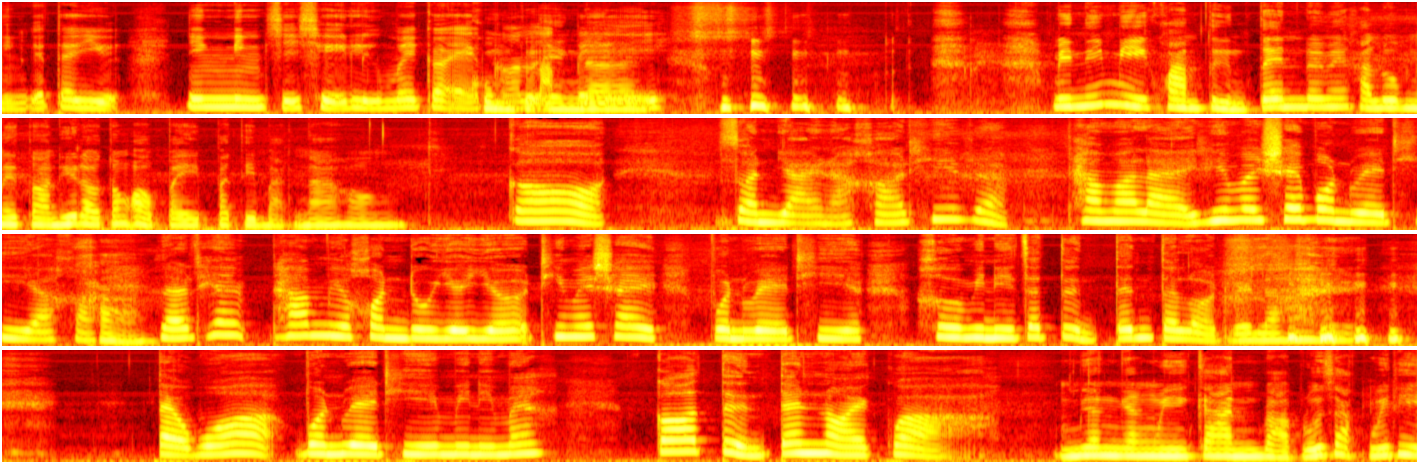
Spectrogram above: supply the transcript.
นิกก็จะอยู่นิ่งๆเฉยๆหรือไม่ก็แอบคุมนอนตัวหลัเอบงไปได้เลยมินนี่มีความตื่นเต้นด้วยไหมคะลูกในตอนที่เราต้องออกไปปฏิบัติหน้าห้อง ก็ ส่วนใหญ่นะคะที่แบบทำอะไรที่ไม่ใช่บนเวทีอะค่ะค่ะแล้วที่ถ้ามีคนดูเยอะๆ ที่ไม่ใช่บนเวที คือมินิจะตื่นเต้นตลอดเวลา แต่ว่าบนเวทีมินิไม่ก็ตื่นเต้นน้อยกว่า ยังยังมีการแบบรู้จักวิธี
